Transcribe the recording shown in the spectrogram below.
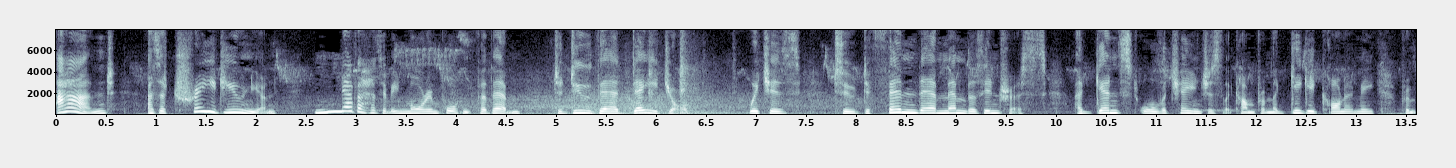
And as a trade union, never has it been more important for them to do their day job which is to defend their members' interests against all the changes that come from the gig economy, from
